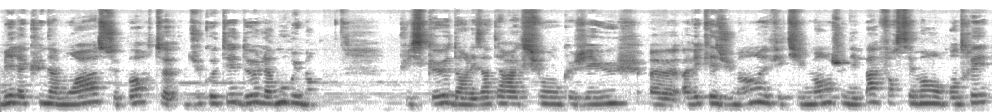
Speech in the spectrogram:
mes lacunes à moi se portent du côté de l'amour humain. Puisque dans les interactions que j'ai eues euh, avec les humains, effectivement, je n'ai pas forcément rencontré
